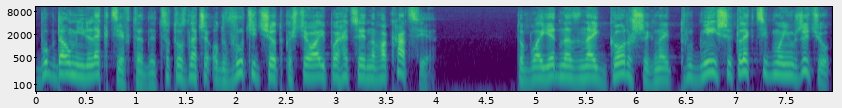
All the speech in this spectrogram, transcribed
Bóg dał mi lekcję wtedy, co to znaczy odwrócić się od kościoła i pojechać sobie na wakacje. To była jedna z najgorszych, najtrudniejszych lekcji w moim życiu.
